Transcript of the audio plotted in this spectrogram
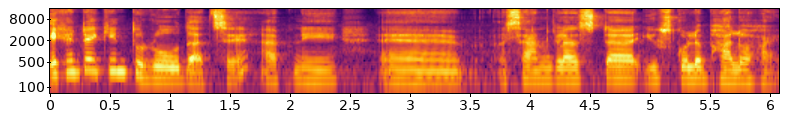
এখানটায় কিন্তু রোদ আছে। আপনি সানগ্লাসটা ইউজ করলে ভালো হয়।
